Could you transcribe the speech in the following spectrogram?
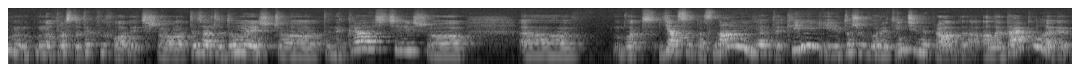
ну, воно просто так виходить, що ти завжди думаєш, що ти найкращий, що е, от я себе знаю, я такий, і те, що говорять інші, неправда. Але деколи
